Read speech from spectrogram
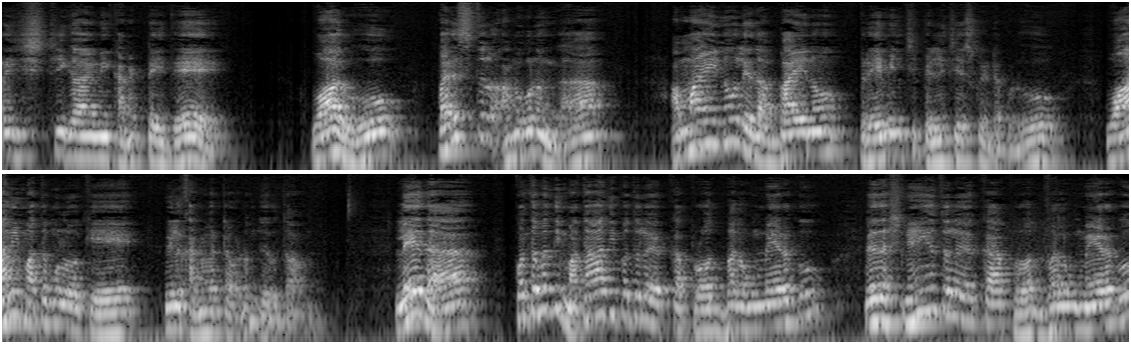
రిజిస్ట్రీ గాని కనెక్ట్ అయితే వారు పరిస్థితులు అనుగుణంగా అమ్మాయినో లేదా అబ్బాయినో ప్రేమించి పెళ్ళి చేసుకునేటప్పుడు వారి మతములోకే వీళ్ళు కన్వర్ట్ అవ్వడం జరుగుతూ ఉంది. లేదా కొంతమంది మతాధిపతుల యొక్క ప్రోద్బలం మేరకు లేదా స్నేహితుల యొక్క ప్రోద్బలం మేరకు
